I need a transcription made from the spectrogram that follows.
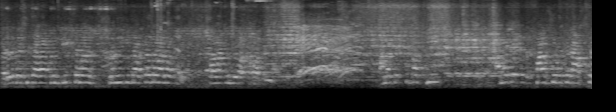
তাদের দেশে যারা এখন বিদ্যমান দুর্নীতি বা চাঁদাবাজ আছে তারা কিন্তু রক্ষা পাবে না। আমরা দেখতে পাচ্ছি আমাদের পার্শ্ববর্তী রাষ্ট্র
